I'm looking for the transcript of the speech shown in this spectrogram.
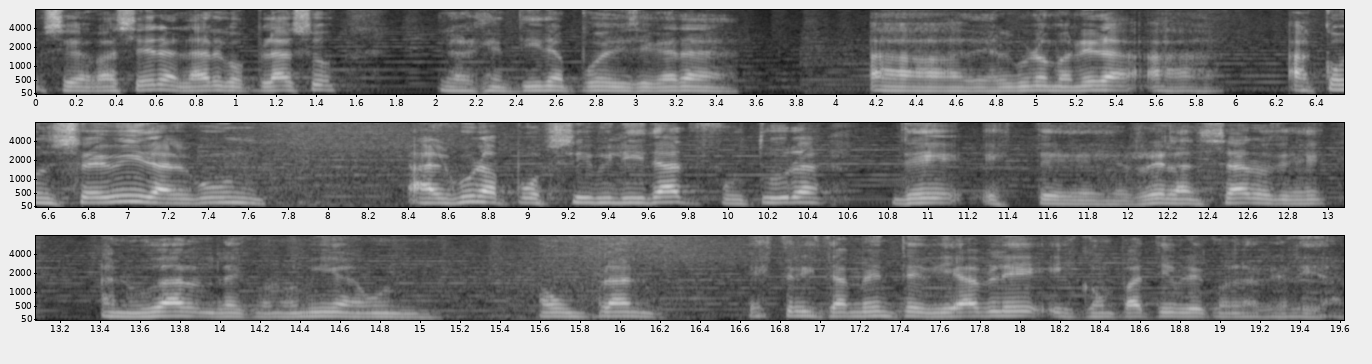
o sea, va a ser a largo plazo. La Argentina puede llegar a de alguna manera, a, concebir algún, alguna posibilidad futura de este, relanzar o de anudar la economía a un, a un plan estrictamente viable y compatible con la realidad.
